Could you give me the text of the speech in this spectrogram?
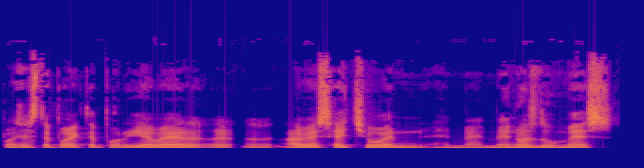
pues este proyecto podría haber, eh, haberse hecho en, en, en menos de un mes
